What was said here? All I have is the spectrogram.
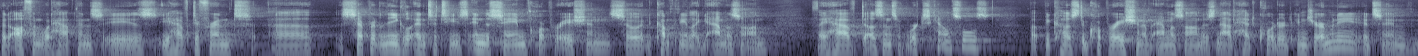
But often what happens is you have different uh, separate legal entities in the same corporation. So in a company like Amazon, they have dozens of works councils, but because the corporation of Amazon is not headquartered in Germany, it's in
